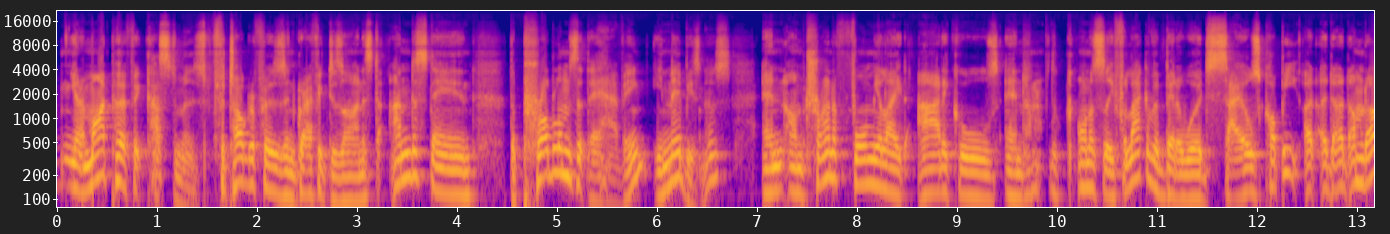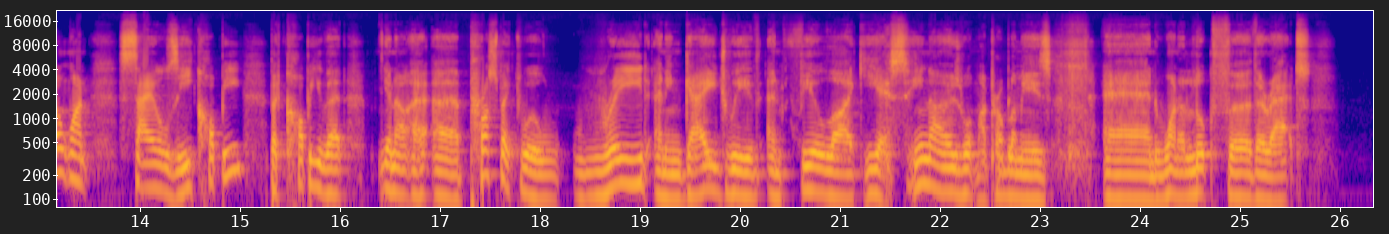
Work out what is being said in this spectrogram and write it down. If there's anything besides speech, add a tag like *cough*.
you know my perfect customers photographers and graphic designers to understand the problems that they're having in their business. And i'm trying to formulate articles and honestly for lack of a better word sales copy. I, I, I don't want salesy copy but copy that you know a, a prospect will read and engage with and feel like yes he knows what my problem is and want to look further at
